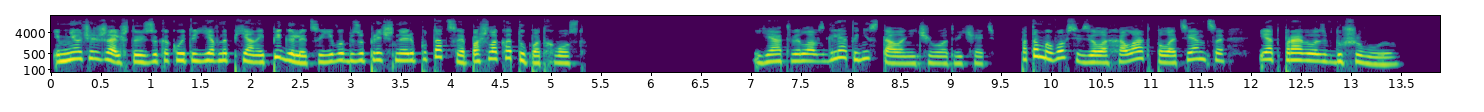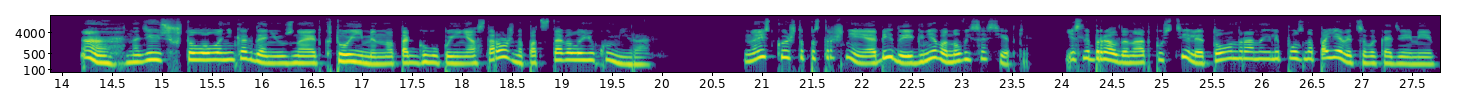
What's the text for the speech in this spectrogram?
И мне очень жаль, что из-за какой-то явно пьяной пигалицы его безупречная репутация пошла коту под хвост. Я отвела взгляд и не стала ничего отвечать. Потом и вовсе взяла халат, полотенце и отправилась в душевую. А, надеюсь, что Лола никогда не узнает, кто именно так глупо и неосторожно подставил ее кумира. Но есть кое-что пострашнее обиды и гнева новой соседки. Если Брэлдона отпустили, то он рано или поздно появится в Академии,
